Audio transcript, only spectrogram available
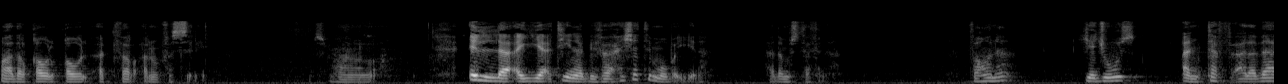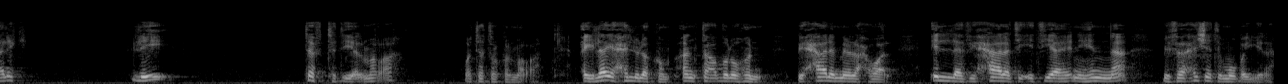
وهذا القول قول أكثر المفسرين. سبحان الله. إلا أن يأتينا بفاحشة مبينة. هذا مستثنى. فهنا يجوز أن تفعل ذلك لتفتدي المرأة وتترك المرأة. أي لا يحل لكم أن تعضلوهن بحال من الأحوال. إلا في حالة إتيانهن بفاحشة مبينة.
